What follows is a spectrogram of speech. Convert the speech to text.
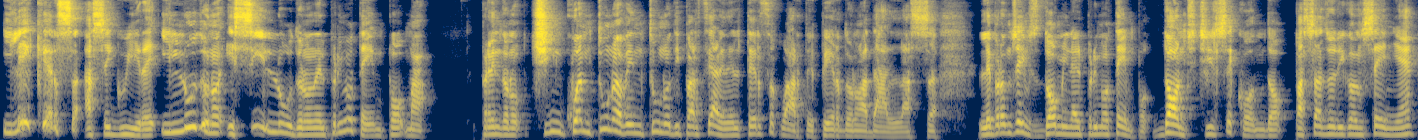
I Lakers a seguire illudono e si illudono nel primo tempo, ma prendono 51 a 21 di parziale nel terzo quarto e perdono a Dallas. LeBron James domina il primo tempo, Doncic il secondo, passaggio di consegne.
